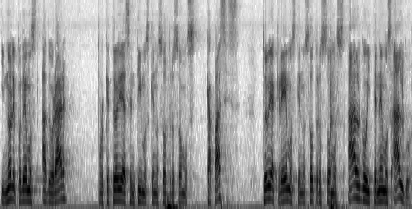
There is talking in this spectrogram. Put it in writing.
Y no le podemos adorar porque todavía sentimos que nosotros somos capaces. Todavía creemos que nosotros somos algo y tenemos algo.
